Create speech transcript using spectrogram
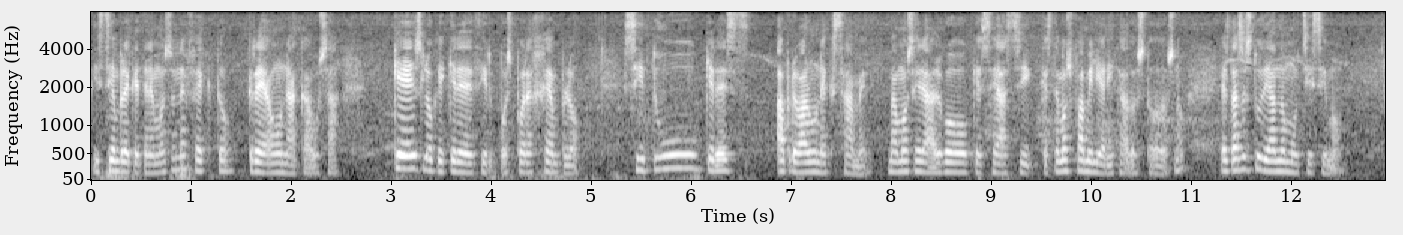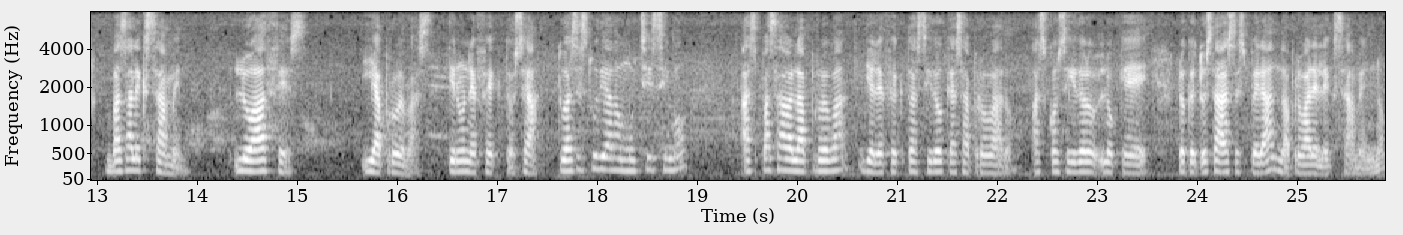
Y siempre que tenemos un efecto, crea una causa. ¿Qué es lo que quiere decir? Pues por ejemplo, si tú quieres aprobar un examen, vamos a ir a algo que sea así, que estemos familiarizados todos, ¿no? Estás estudiando muchísimo, vas al examen, lo haces y apruebas, tiene un efecto, o sea, tú has estudiado muchísimo, has pasado la prueba y el efecto ha sido que has aprobado, has conseguido lo que, lo que tú estabas esperando, aprobar el examen, ¿no?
